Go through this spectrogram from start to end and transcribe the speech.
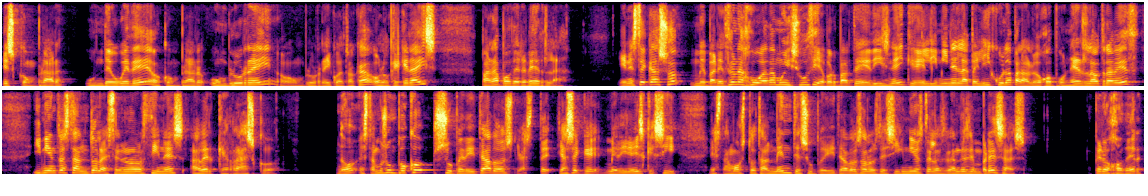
es comprar un DVD o comprar un Blu-ray o un Blu-ray 4K o lo que queráis para poder verla. En este caso, me parece una jugada muy sucia por parte de Disney que elimine la película para luego ponerla otra vez y mientras tanto la estrenen en los cines a ver qué rasco. ¿no? Estamos un poco supeditados, ya, ya, sé que me diréis que sí, estamos totalmente supeditados a los designios de las grandes empresas. Pero joder,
